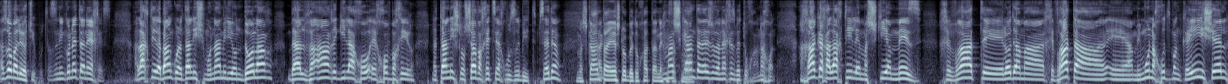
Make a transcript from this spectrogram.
עזוב עלויות שיפוץ. אז אני קונה את הנכס. הלכתי לבנק, הוא נתן לי 8 מיליון דולר בהלוואה רגילה, חוב, אה, חוב בכיר. נתן לי 3.5% ריבית, בסדר? משכנתה, יש לו בטוחה את הנכס עצמו. משכנתה ויש לו את הנכס בטוחה, נכון. אחר כך הלכתי למשקיע מז. חברת, אה, לא יודע מה, חברת אה, המימון החוץ-בנקאי של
